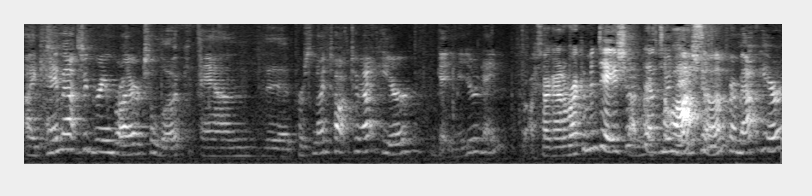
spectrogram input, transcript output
I came out to Greenbrier to look, and the person I talked to out here gave me your name. So I got a recommendation. Got a That's recommendation awesome. From out here,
